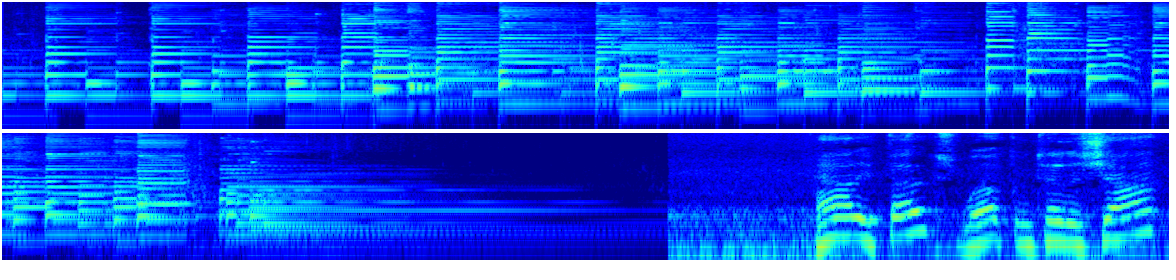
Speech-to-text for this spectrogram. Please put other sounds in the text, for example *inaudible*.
Howdy folks, welcome to the shop.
